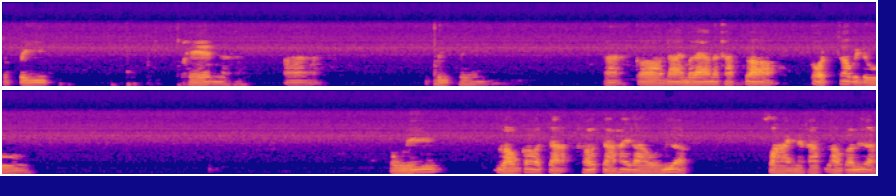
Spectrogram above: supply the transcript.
speed paint นะครับอ่า speed paint อะก็ได้มาแล้วนะครับ ก็กดเข้าไปดู ตรงนี้เราก็จะเขาจะให้เราเลือกไฟล์นะครับ เราก็เลือก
